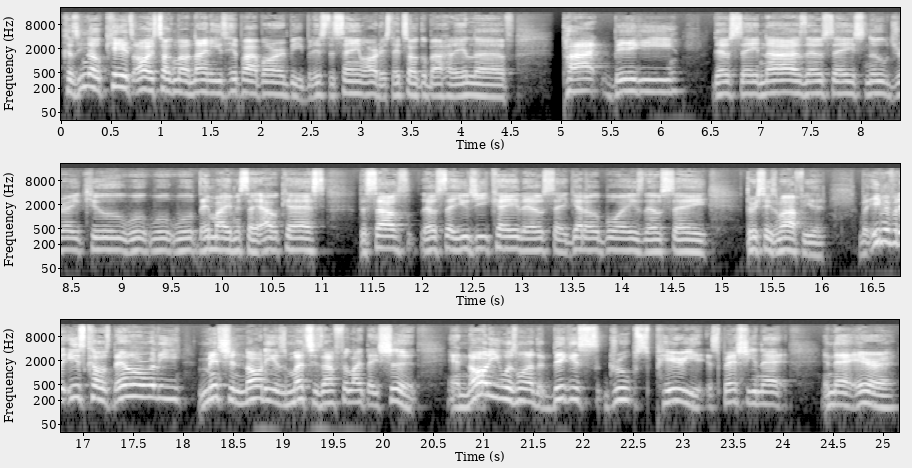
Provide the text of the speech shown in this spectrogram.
because you know kids always talking about '90s hip hop R&B, but it's the same artists. They talk about how they love Pac, Biggie. They'll say Nas. They'll say Snoop, Dre, Q. Whoop, whoop, whoop. They might even say Outkast. The South. They'll say UGK. They'll say Geto Boys. They'll say Three Six Mafia. But even for the East Coast, they don't really mention Naughty as much as I feel like they should. And Naughty was one of the biggest groups, period, especially in that in that era.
